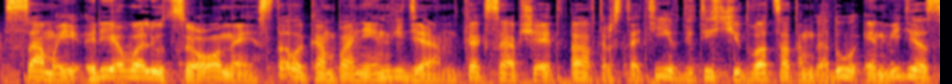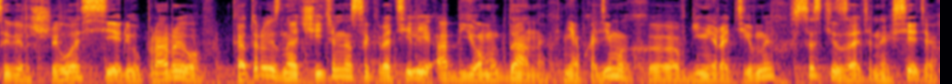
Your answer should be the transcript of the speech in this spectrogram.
Самой революционной стала компания Nvidia. Как сообщает автор статьи, в 2020 году Nvidia совершила серию прорывов, которые значительно сократили объемы данных, необходимых э, в генеративных состязательных сетях.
